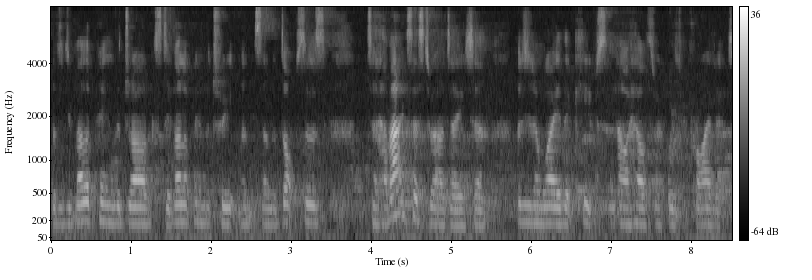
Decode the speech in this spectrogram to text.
that are developing the drugs, developing the treatments and the doctors to have access to our data, but in a way that keeps our health records private.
